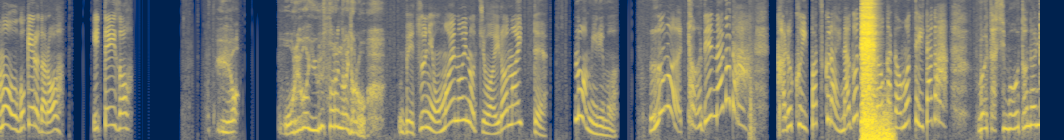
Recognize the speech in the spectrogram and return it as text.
もう動けるだろ。行っていいぞ。いや俺は許されないだろ別にお前の命はいらないって。なあミリム。うむ当然なのだ。軽く一発くらい殴ってやろうかと思っていたが私もお隣の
